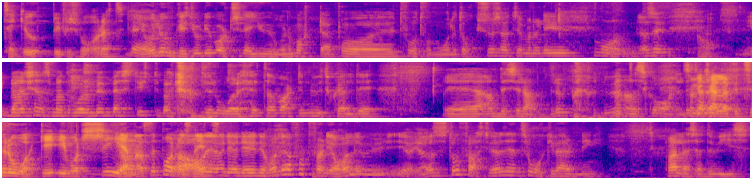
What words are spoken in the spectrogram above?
täcka upp i försvaret. Nej, och Lundqvist gjorde ju bort sig där Djurgården borta på eh, 2-2 målet också. Så att jag menar, det är ju små... Alltså, Ja. Ibland känns det som att vår bästa ytterback under året har varit en utskälld eh, Anders Randrup. Nu är han skadad. Som vi kallar för tråkig i vårt senaste poddavsnitt. Ja, det, det, det håller jag fortfarande. Jag, håller, jag, jag står fast vid att det är en tråkig värvning. På alla sätt och vis.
